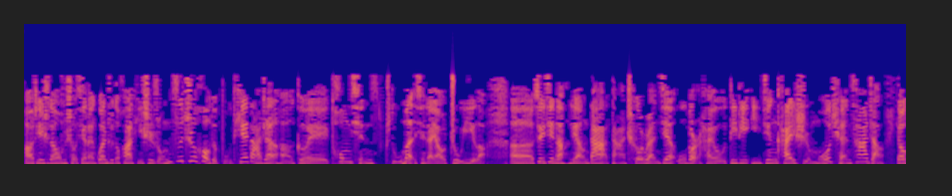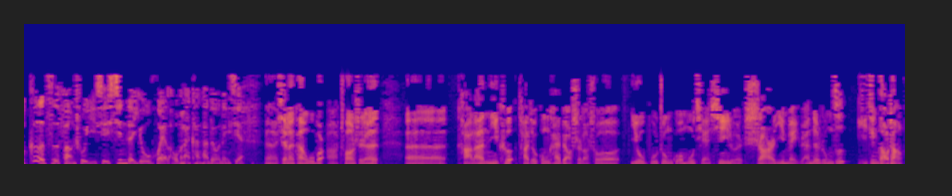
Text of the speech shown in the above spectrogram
好，这一时段我们首先来关注的话题是融资之后的补贴大战哈，各位通勤族们现在要注意了。呃，最近呢，两大打车软件 Uber 还有滴滴已经开始摩拳擦掌，要各自放出一些新的优惠了。我们来看看都有哪些。呃，先来看 Uber 啊，创始人呃卡兰尼克他就公开表示了，说优步中国目前新一轮十二亿美元的融资已经到账了。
